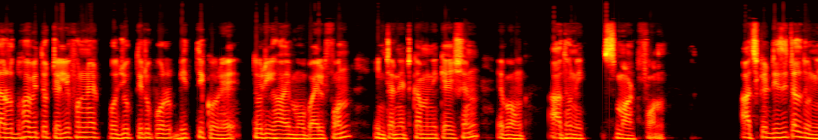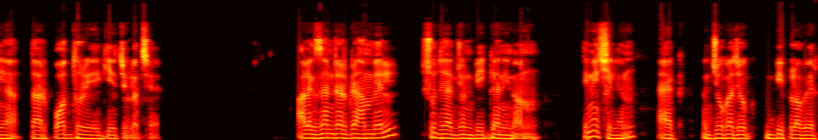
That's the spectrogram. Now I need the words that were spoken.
তার উদ্ভাবিত টেলিফোনের প্রযুক্তির উপর ভিত্তি করে তৈরি হয় মোবাইল ফোন, ইন্টারনেট কমিউনিকেশন এবং আধুনিক স্মার্টফোন। আজকের ডিজিটাল দুনিয়া তার পথ ধরে এগিয়ে চলেছে। আলেকজান্ডার গ্রাহাম বেল শুধু একজন বিজ্ঞানী নন তিনি ছিলেন এক যোগাযোগ বিপ্লবের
